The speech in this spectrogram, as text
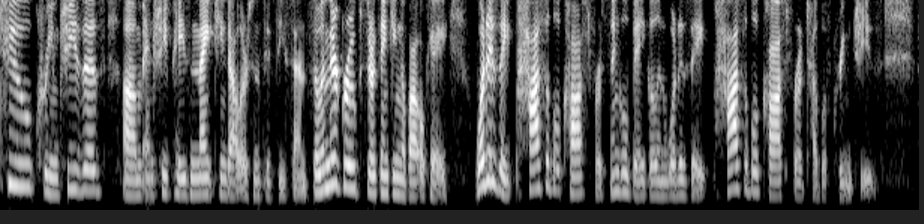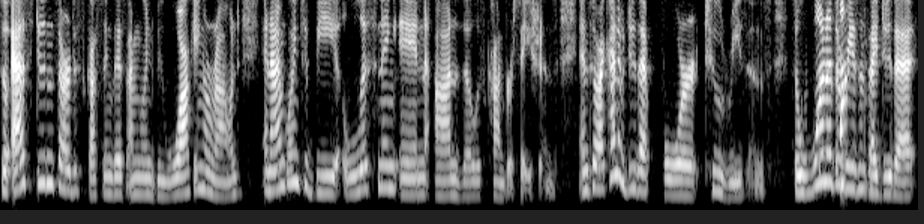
two cream cheeses, um, and she pays $19.50. So in their groups, they're thinking about okay, what is a possible cost for a single bagel and what is a possible cost for a tub of cream cheese? So, as students are discussing this, I'm going to be walking around and I'm going to be listening in on those conversations. And so, I kind of do that for two reasons. So, one of the reasons I do that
